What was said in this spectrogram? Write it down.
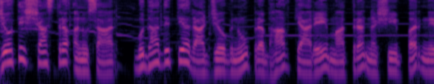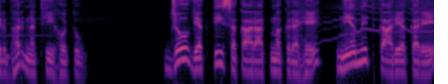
જ્યોતિષશાસ્ત્ર અનુસાર, બુધાદિત્ય રાજયોગનું પ્રભાવ ક્યારેય માત્ર નસીબ પર નિર્ભર નથી હોતું. જો વ્યક્તિ સકારાત્મક રહે, નિયમિત કાર્ય કરે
